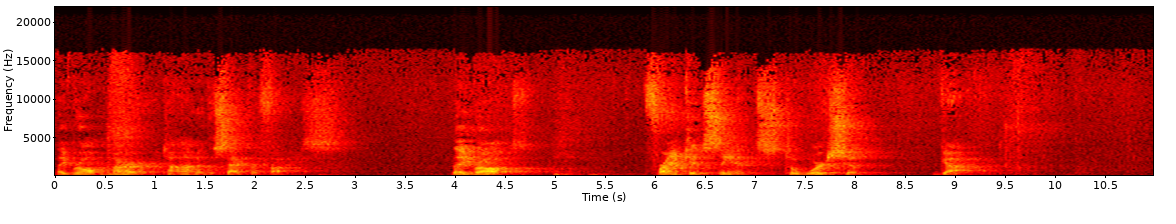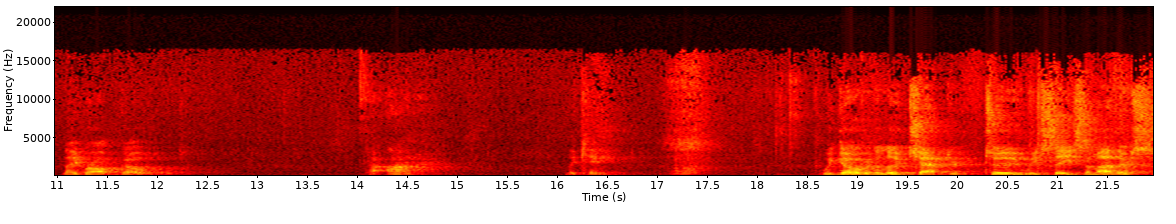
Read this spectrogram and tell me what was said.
They brought myrrh to honor the sacrifice. They brought frankincense to worship God. They brought gold to honor the king. We go over to Luke chapter 2, we see some others.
